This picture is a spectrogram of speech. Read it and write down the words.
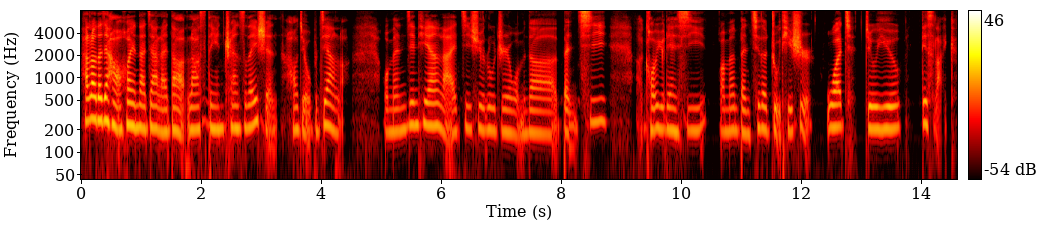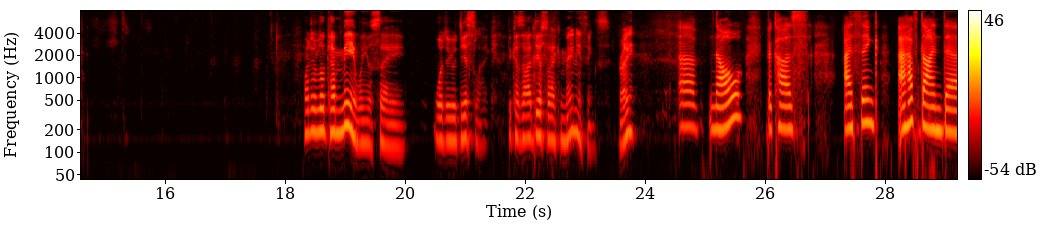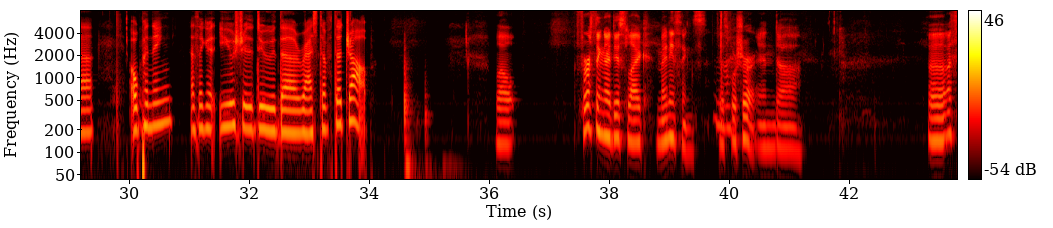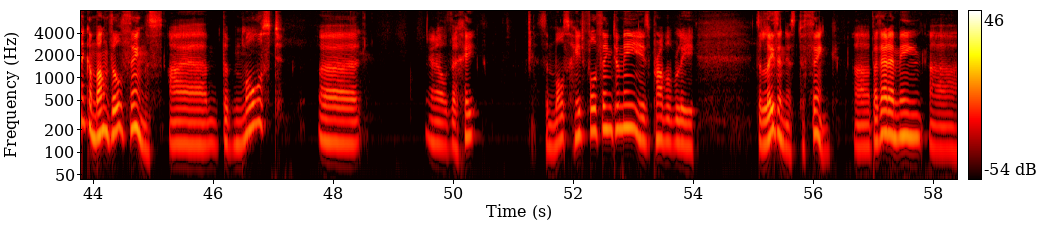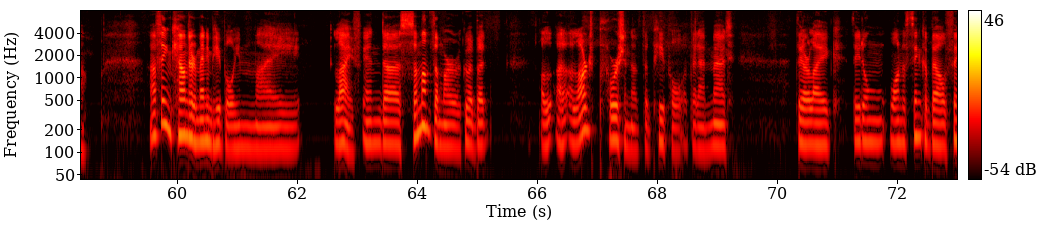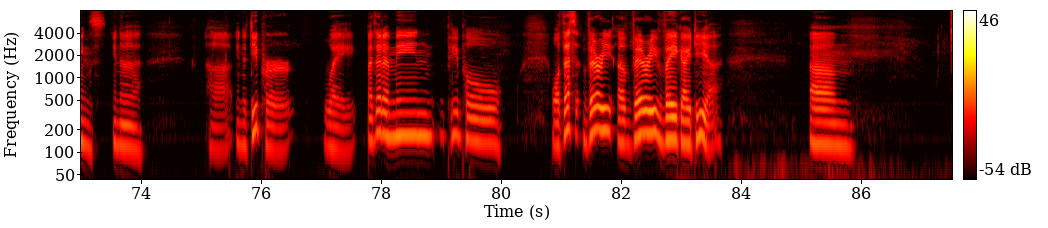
Hello，大家好，欢迎大家来到 Lost in Translation，好久不见了。我们今天来继续录制我们的本期啊、口语练习。我们本期的主题是 What do you dislike？ Why do you look at me when you say, what do you dislike? Because I dislike many things, right? Uh, no, because I think I have done the opening. I think you should do the rest of the job. Well, first thing I dislike many things, that's for sure. And uh, uh, I think among those things, uh, the most, uh, you know, the hate, the most hateful thing to me is probably the laziness to think. Uh, by that I mean, uh, I've encountered many people in my life, and uh, some of them are good, but a, a, large portion of the people that I met, they're like they don't want to think about things in a uh, in a deeper way. By that I mean people. Well, that's very a very vague idea. Um.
